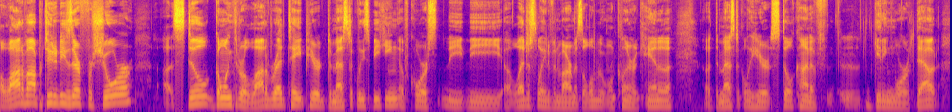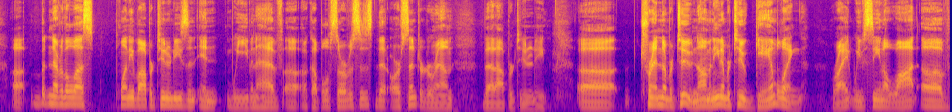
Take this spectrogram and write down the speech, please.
a lot of opportunities there for sure. Uh, still going through a lot of red tape here, domestically speaking. Of course, the the uh, legislative environment's a little bit more clear in Canada. Uh, domestically here, it's still kind of uh, getting worked out, uh, but nevertheless, plenty of opportunities, and, and we even have uh, a couple of services that are centered around that opportunity. Trend number two, nominee number two, gambling. Right, we've seen a lot of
